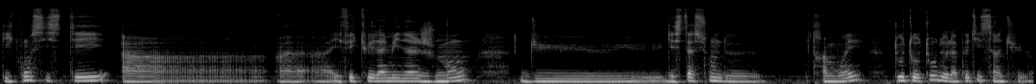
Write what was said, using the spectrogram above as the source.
qui consistait à, effectuer l'aménagement des stations de tramway tout autour de la petite ceinture.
